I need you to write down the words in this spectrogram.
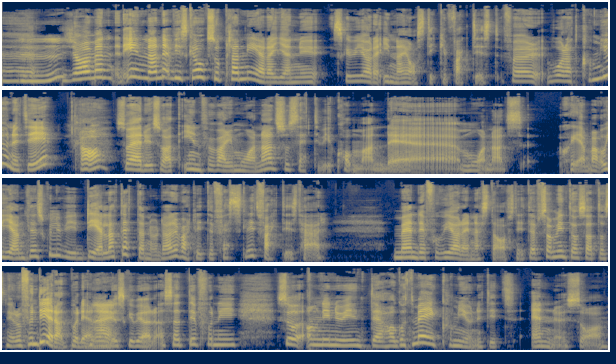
Ja. Eh, Mm. Ja men innan, vi ska också planera Jenny, ska vi göra innan jag sticker faktiskt. För vårt community Ja, så är det ju så att inför varje månad så sätter vi kommande månadsschema. Och egentligen skulle vi ju delat detta nu, det hade varit lite festligt faktiskt här. Men det får vi göra i nästa avsnitt eftersom vi inte har satt oss ner och funderat på det när det ska vi göra. Så det får ni, så om ni nu inte har gått med i communityt ännu så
